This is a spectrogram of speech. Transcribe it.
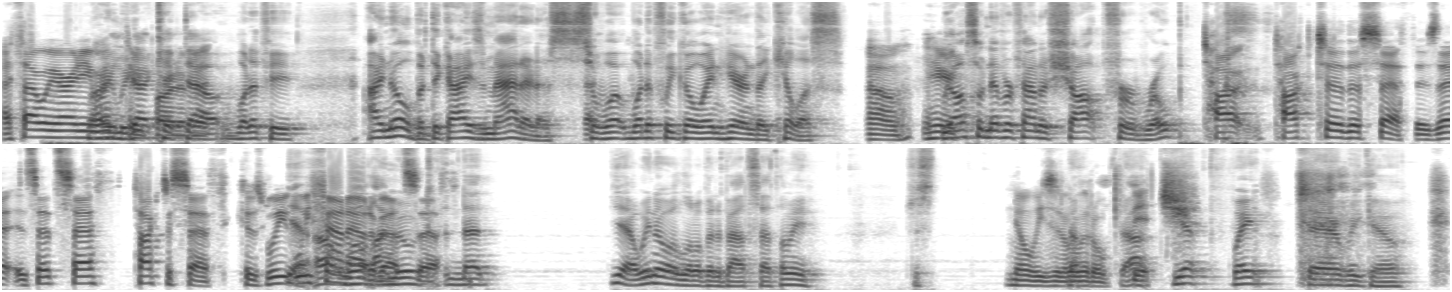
I thought we already went we got kicked of it. out. What if he? I know, but the guy's mad at us. So what? What if we go in here and they kill us? Oh, here. We also never found a shop for rope. talk talk to the Seth. Is that is that Seth? Talk to Seth because we, Yeah, we oh, found out well, I about Seth. That, yeah, we know a little bit about Seth. Let me just No, he's a little Uh, bitch. Yep. Wait. There we go.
